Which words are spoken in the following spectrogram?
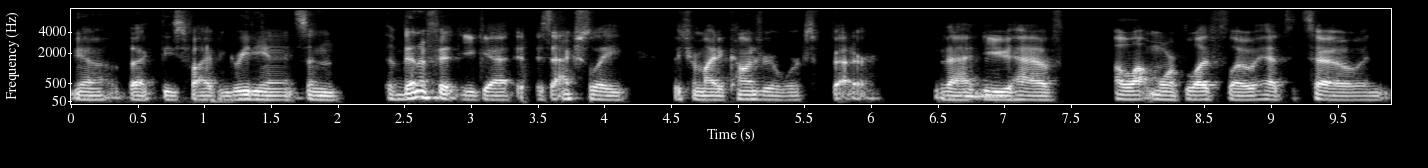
you know like these five ingredients and the benefit you get is actually that your mitochondria works better that mm-hmm. you have a lot more blood flow head to toe and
